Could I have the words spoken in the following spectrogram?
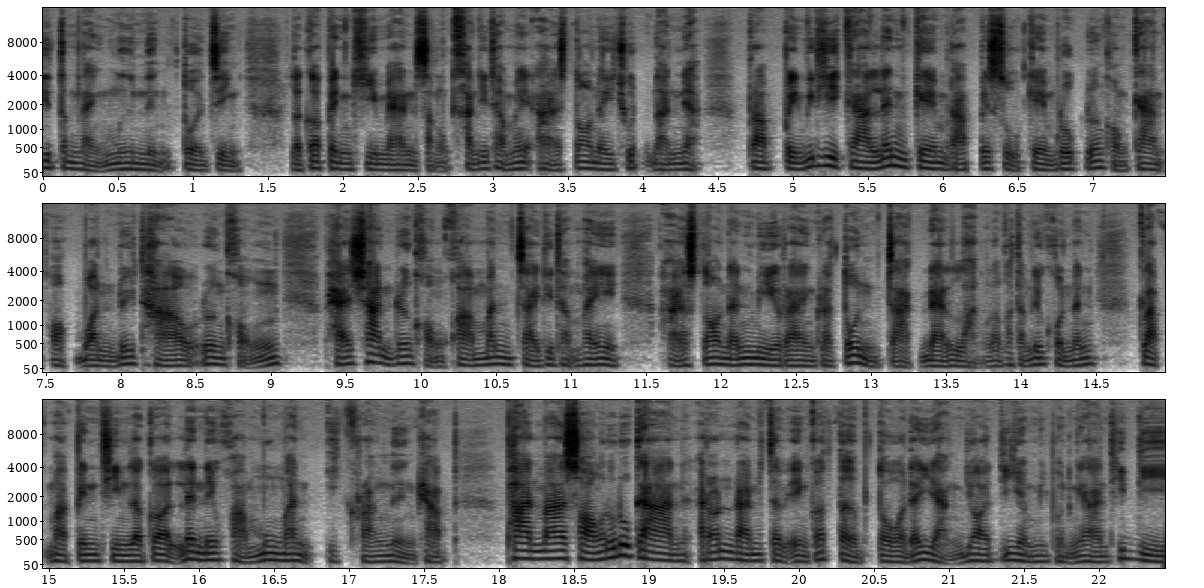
ยึดตำแหน่งมือหนึ่งตัวจริง แล้วก็เป็นคีย์แมนสำคัญที่ทำให้อาร์สตอลในชุดนั้นเนี่ยปรับเปลี่ยนวิธีการเล่นเกมรับไปสู่เกมรุกเรื่องของการออกบอลด้วยเท้าเรื่องของแพชชั่น เรื่องของความมั่นใจที่ทำให้อาร์สตอลนั้นมีแรงกระตุ้นจากแดนหลัง แล้วก็ทำให้คนนั้นกลับมาเป็นทีมแล้วก็เล่นด้วยความมุ่งมั่นอีกครั้งหนึ่งครับ ผ่านมา 2 ฤดูกาลอารอนแรมสเตลเองก็เติบโตได้อย่างยอดเยี่ยมมีผลงานที่ดี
